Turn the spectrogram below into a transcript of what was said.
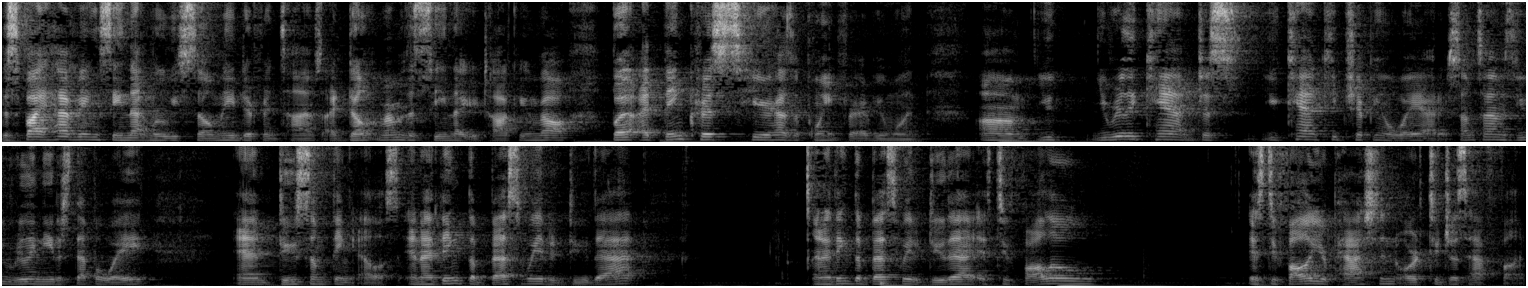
Despite having seen that movie so many different times, I don't remember the scene that you're talking about. But I think Chris here has a point for everyone. Um, you you really can't just you can't keep chipping away at it. Sometimes you really need to step away and do something else. And I think the best way to do that, and I think the best way to do that is to follow is to follow your passion or to just have fun.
